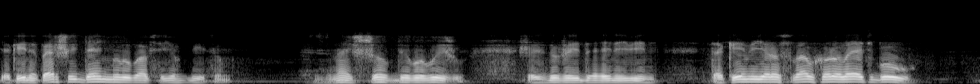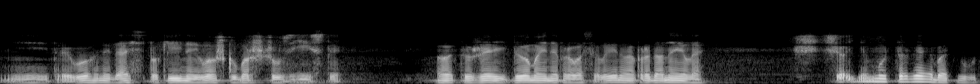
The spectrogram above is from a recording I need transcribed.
який не перший день милувався його лісом. Знайшов дивовижу, щось дуже ідейний він. Таким і Ярослав Хоролець був. Ні, тривога не дасть спокійно й ложку борщу з'їсти. От уже й думай не про Василину, а про Данила. Що йому треба тут?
